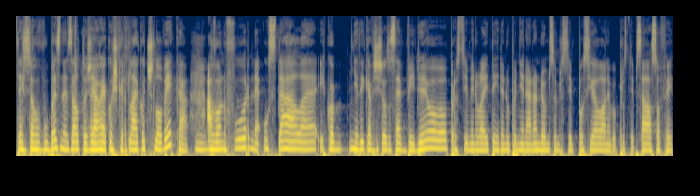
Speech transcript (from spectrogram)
takže si z toho vůbec nevzal to, že já ho jako škrtla jako člověka Hmm. a on furt neustále, jako mě teďka přišlo zase video, prostě minulý týden úplně na random jsem prostě posílala nebo prostě psala Sofy,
